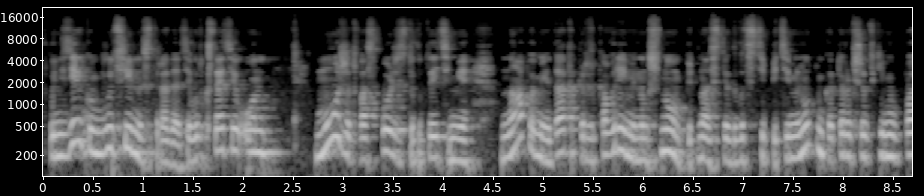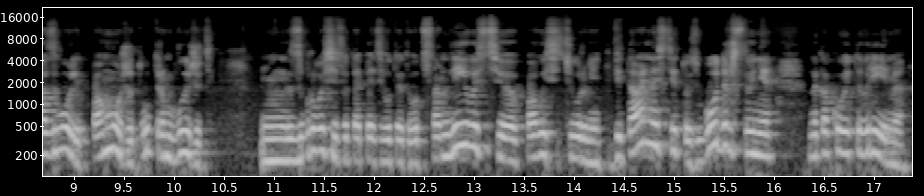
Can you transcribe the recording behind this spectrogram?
В понедельник он будет сильно страдать. И вот, кстати, он может воспользоваться вот этими напами, да, кратковременным сном 15-25 минутным, который все-таки ему позволит, поможет утром выжить сбросить вот опять вот эту вот сонливость, э, повысить уровень витальности, то есть бодрствования на какое-то время.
